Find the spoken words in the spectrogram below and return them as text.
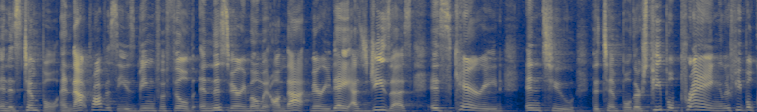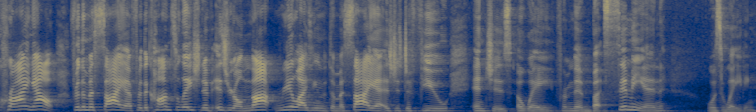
in his temple. And that prophecy is being fulfilled in this very moment, on that very day, as Jesus is carried into the temple. There's people praying and there's people crying out for the Messiah, for the consolation of Israel, not realizing that the Messiah is just a few inches away from them. But Simeon was waiting.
